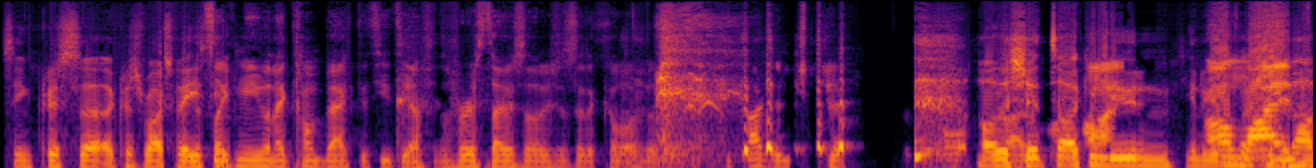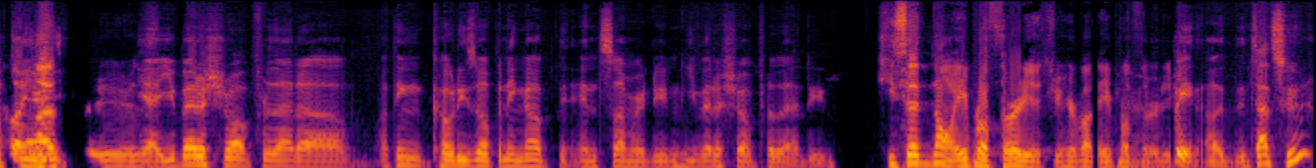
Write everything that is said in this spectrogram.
Seeing Chris uh, Chris Rock's face, It's like me when I come back to TTF for the first time, so I was just gonna come up with talking shit. all the Uh, shit talking, dude, and you're gonna get online fucking mopped on your. last three years. Yeah, you better show up for that. Uh, I think Cody's opening up in summer, dude. You better show up for that, dude. He said no, April 30th. You hear about April 30th? Wait, uh, is that soon?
